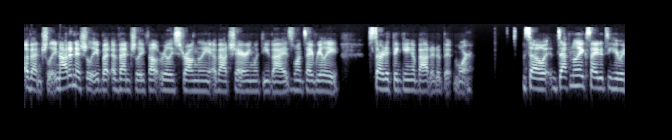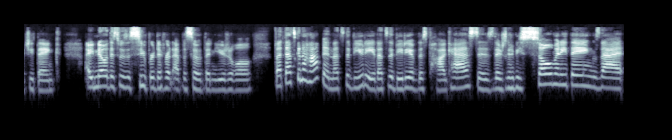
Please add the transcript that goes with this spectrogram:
eventually, not initially, but eventually felt really strongly about sharing with you guys once I really started thinking about it a bit more. So, definitely excited to hear what you think. I know this was a super different episode than usual, but that's going to happen. That's the beauty. That's the beauty of this podcast is there's going to be so many things that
